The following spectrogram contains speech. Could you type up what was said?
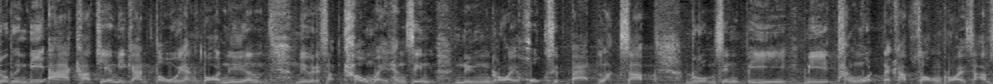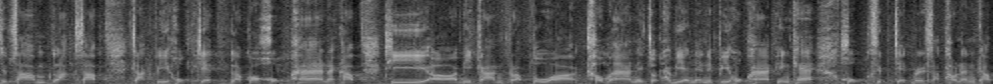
รวมถึง DR ครับที่ยังมีการโตอย่างต่อเนื่อง มีบริษัทเข้าใหม่ทั้งสิ้น 168 หลักทรัพย์ รวมสิ้นปีมีทั้งหมดนะครับ 233 หลักทรัพย์ จากปี 67 แล้วก็ 65 นะครับ ที่มีการปรับตัวเข้ามาในจดทะเบียนเนี่ยในปี 65 เพียงแค่ 67 บริษัทเท่านั้นครับ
